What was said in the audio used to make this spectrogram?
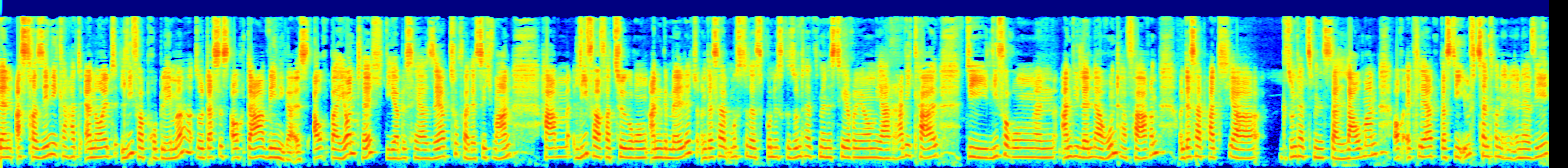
Denn AstraZeneca hat erneut Lieferprobleme, so dass es auch da weniger ist. Auch BioNTech, die ja bisher sehr zuverlässig waren, haben Lieferverzögerungen angemeldet und deshalb musste das Bundesgesundheitsministerium ja radikal die Lieferungen an die Länder runterfahren und deshalb hat ja Gesundheitsminister Laumann auch erklärt, dass die Impfzentren in NRW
